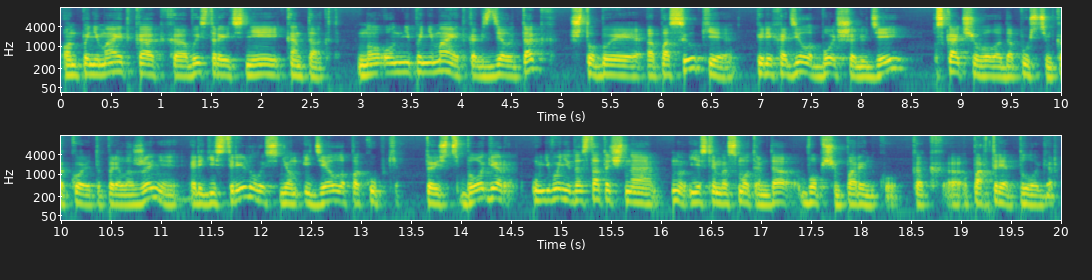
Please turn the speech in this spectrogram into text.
он понимает, как э, выстроить с ней контакт, но он не понимает, как сделать так, чтобы э, по ссылке переходило больше людей, скачивало, допустим, какое-то приложение, регистрировалось в нем и делало покупки. То есть блогер, у него недостаточно, ну, если мы смотрим, да, в общем по рынку, как э, портрет блогер,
